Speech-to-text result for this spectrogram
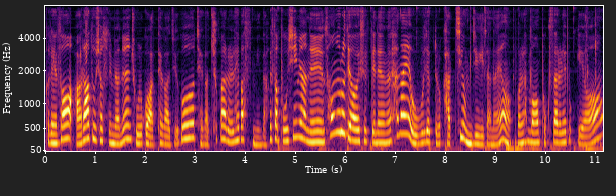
그래서 알아두셨으면 좋을 것 같아가지고 제가 추가를 해봤습니다. 그래서 보시면은 선으로 되어 있을 때는 하나의 object로 같이 움직이잖아요. 이걸 한번 복사를 해볼게요.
